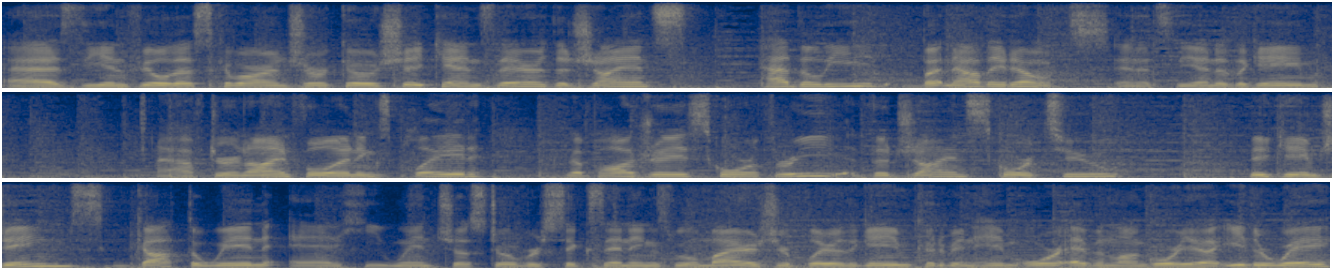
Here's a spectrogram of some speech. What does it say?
as the infield Escobar and Gyorko shake hands there. The Giants had the lead, but now they don't, and it's the end of the game. After nine full innings played, the Padres score three, the Giants score two. Big Game James got the win, and he went just over six innings. Wil Myers, your player of the game, could have been him or Evan Longoria. Either way,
